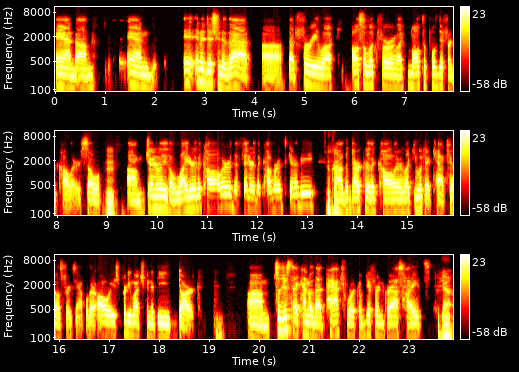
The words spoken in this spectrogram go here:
and um and in addition to that uh that furry look also look for like multiple different colors so mm. Um, generally, the lighter the color, the thinner the cover it's going to be. Okay. Uh, the darker the color, like you look at cattails, for example, they're always pretty much going to be dark. Um, so just that kind of that patchwork of different grass heights. Yeah.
